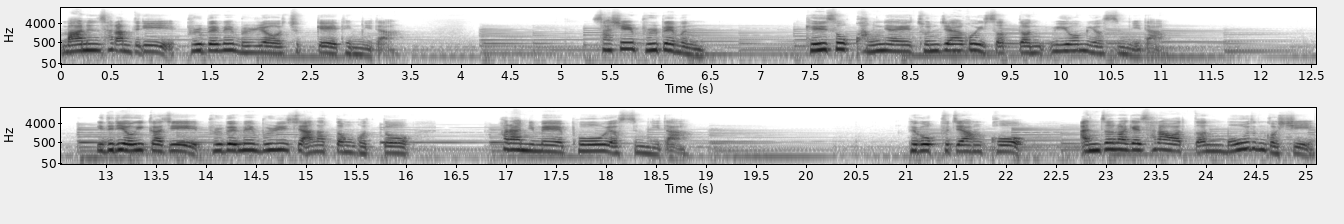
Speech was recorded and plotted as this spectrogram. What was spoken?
많은 사람들이 불뱀에 물려 죽게 됩니다. 사실 불뱀은 계속 광야에 존재하고 있었던 위험이었습니다. 이들이 여기까지 불뱀에 물리지 않았던 것도 하나님의 보호였습니다. 배고프지 않고 안전하게 살아왔던 모든 것이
